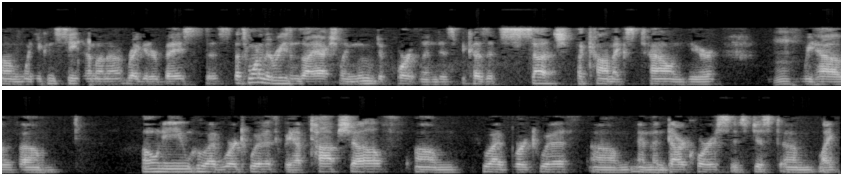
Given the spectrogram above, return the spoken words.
um, when you can see them on a regular basis. That's one of the reasons I actually moved to Portland is because it's such a comics town here. Mm. We have um, Oni, who I've worked with. We have Top Shelf, um, who I've worked with, um, and then Dark Horse is just um, like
